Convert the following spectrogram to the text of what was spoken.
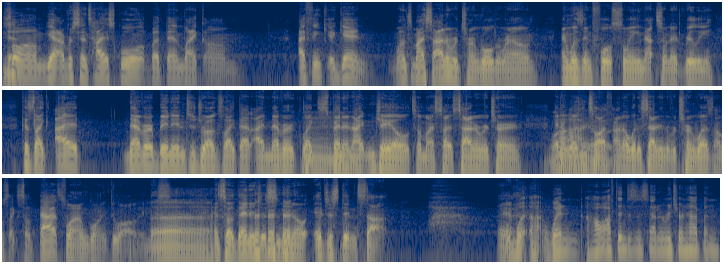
So um yeah, ever since high school, but then like um I think again, once my Saturn return rolled around and was in full swing, that's when it really cuz like I had never been into drugs like that. I never like spent a Mm. night in jail till my Saturn return. And it wasn't until I found out what a Saturn return was, I was like, so that's why I'm going through all this. Uh, and so then it just, you know, it just didn't stop. Yeah. when, uh, when how often does a Saturn return happen?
